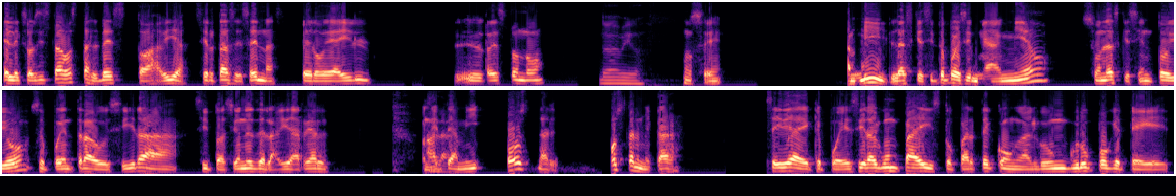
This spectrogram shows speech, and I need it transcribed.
El Exorcista 2 tal vez todavía, ciertas escenas, pero de ahí el, el resto no. No, amigo no sé. A mí, las que sí te puedo decir me dan miedo son las que siento yo se pueden traducir a situaciones de la vida real. Ponete a mí, Hostal, Hostal me caga. Esa idea de que puedes ir a algún país, toparte con algún grupo que te,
